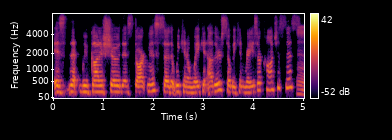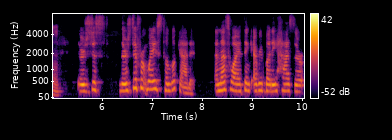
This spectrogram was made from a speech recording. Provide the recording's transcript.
Is that we've got to show this darkness so that we can awaken others so we can raise our consciousness? Mm. There's just there's different ways to look at it and that's why i think everybody has their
